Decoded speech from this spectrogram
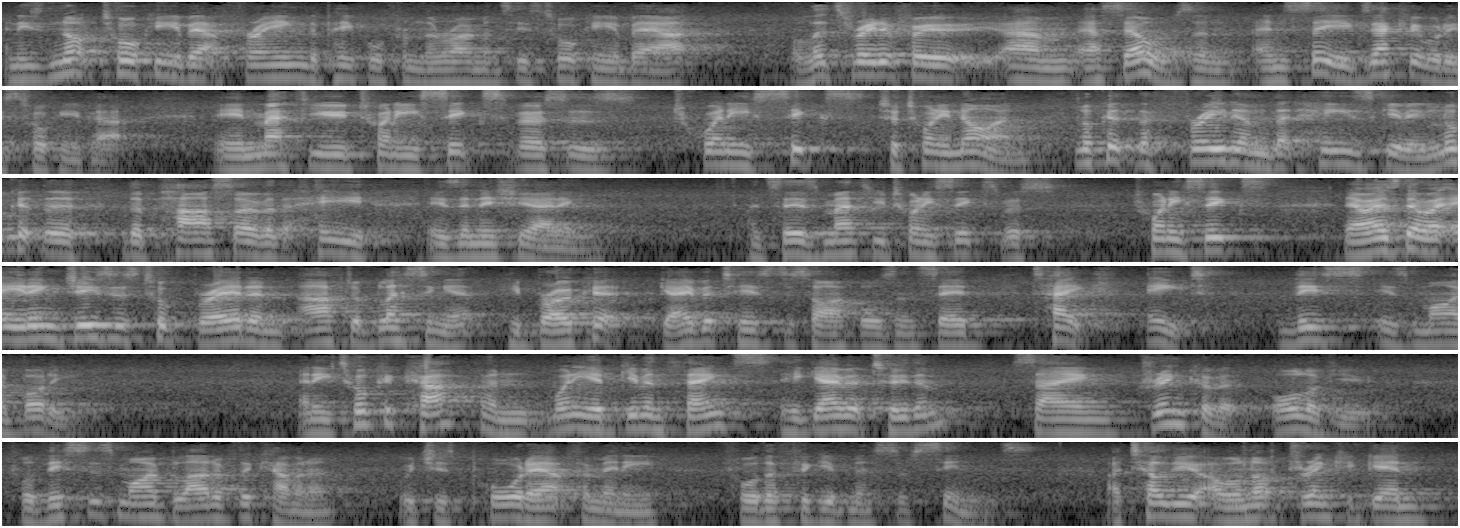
And he's not talking about freeing the people from the Romans, he's talking about, well, let's read it for um, ourselves and, and see exactly what he's talking about. In Matthew 26, verses 26 to 29, look at the freedom that he's giving, look at the, the Passover that he is initiating. It says, Matthew 26, verse 26. Now, as they were eating, Jesus took bread and after blessing it, he broke it, gave it to his disciples, and said, Take, eat, this is my body. And he took a cup, and when he had given thanks, he gave it to them, saying, Drink of it, all of you, for this is my blood of the covenant, which is poured out for many for the forgiveness of sins. I tell you, I will not drink again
